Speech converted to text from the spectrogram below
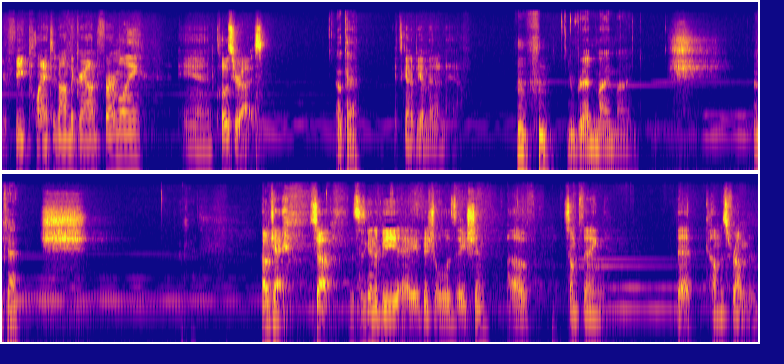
your feet planted on the ground firmly, and close your eyes. Okay. It's going to be a minute and a half. You read my mind. Shh. Okay. Shh. Okay. Okay, so this is going to be a visualization of something that comes from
